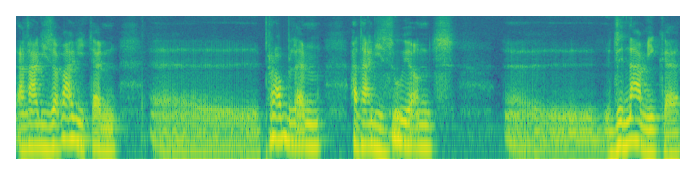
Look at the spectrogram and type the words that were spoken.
e, analizowali ten problem, analizując dynamikę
